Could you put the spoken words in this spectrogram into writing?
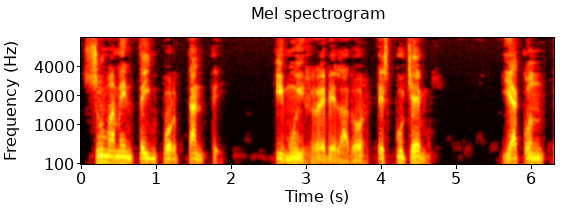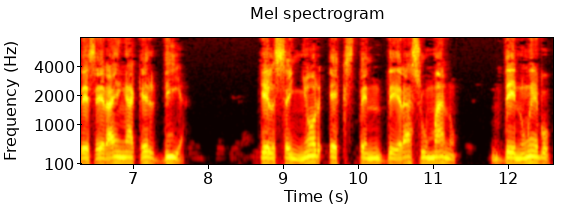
sumamente importante y muy revelador. Escuchemos. Y acontecerá en aquel día que el Señor extenderá su mano de nuevo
